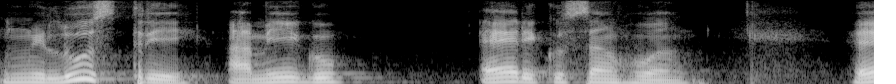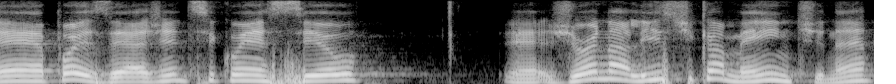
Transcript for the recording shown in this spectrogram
um ilustre amigo, Érico San Juan. É, pois é, a gente se conheceu é, jornalisticamente, né?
